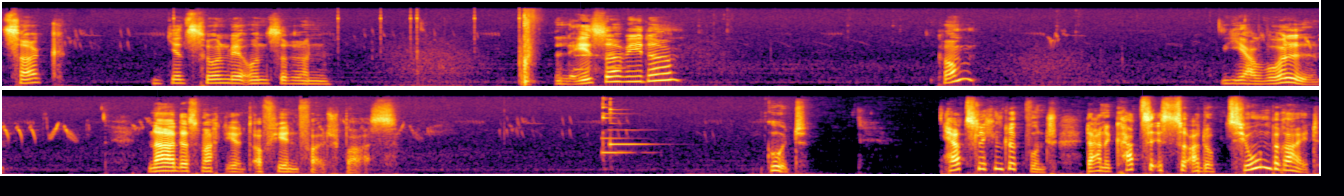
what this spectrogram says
Zack. Und jetzt holen wir unseren Laser wieder. Komm. Jawohl. Na, das macht ihr auf jeden Fall Spaß. Gut. Herzlichen Glückwunsch. Deine Katze ist zur Adoption bereit.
